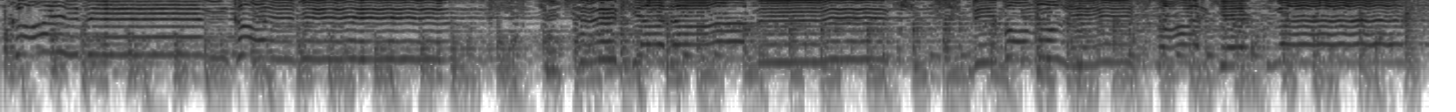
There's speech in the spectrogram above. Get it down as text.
Kalbim kalbim Küçük ya Bir bavul hiç fark etmez.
